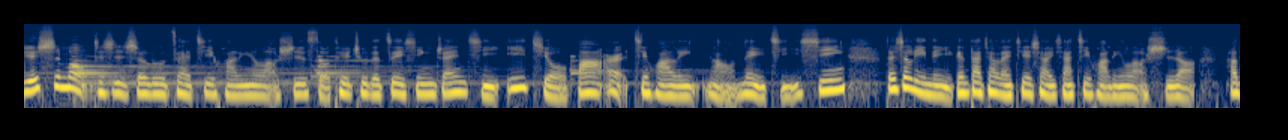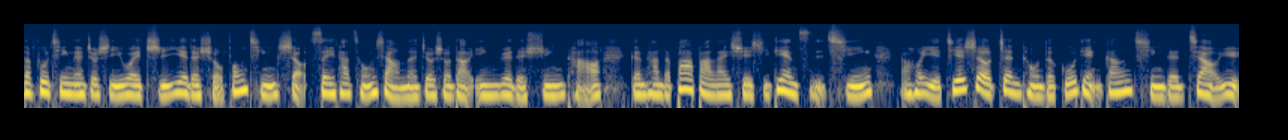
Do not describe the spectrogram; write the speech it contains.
爵士梦，这是收录在季华林老师所推出的最新专辑《一九八二季华林脑内即兴》。在这里呢，也跟大家来介绍一下季华林老师啊。他的父亲呢，就是一位职业的手风琴手，所以他从小呢就受到音乐的熏陶，跟他的爸爸来学习电子琴，然后也接受正统的古典钢琴的教育。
